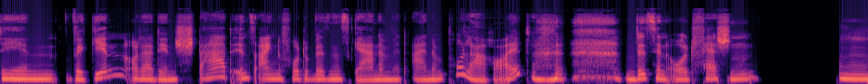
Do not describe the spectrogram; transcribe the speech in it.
den Beginn oder den Start ins eigene Fotobusiness gerne mit einem Polaroid. Ein bisschen old fashioned. Mm,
